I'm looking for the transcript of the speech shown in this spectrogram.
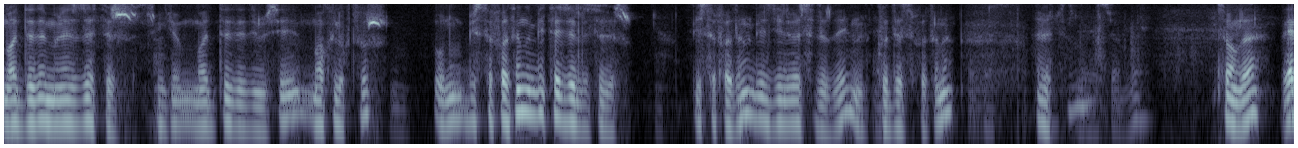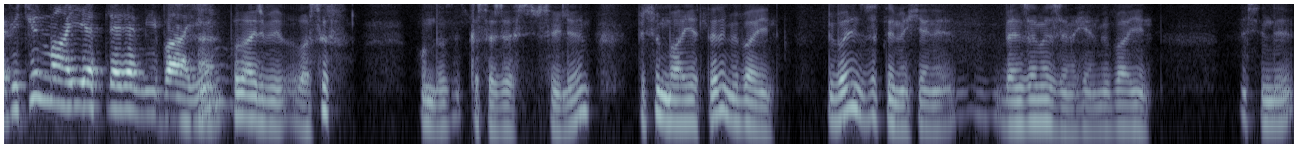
maddeden münezzehtir. Çünkü madde dediğimiz şey mahluktur. Onun bir sıfatının bir tecellisidir. Bir sıfatının bir cilvesidir değil mi? Kudret sıfatının. Evet. Sonra Ve bütün mahiyetlere mübayin ha, bu da ayrı bir vasıf. Onu da kısaca söyleyeyim. Bütün mahiyetlere mübayin. Mübayin zıt demek yani. Benzemez demek yani mübayin. E Şimdi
